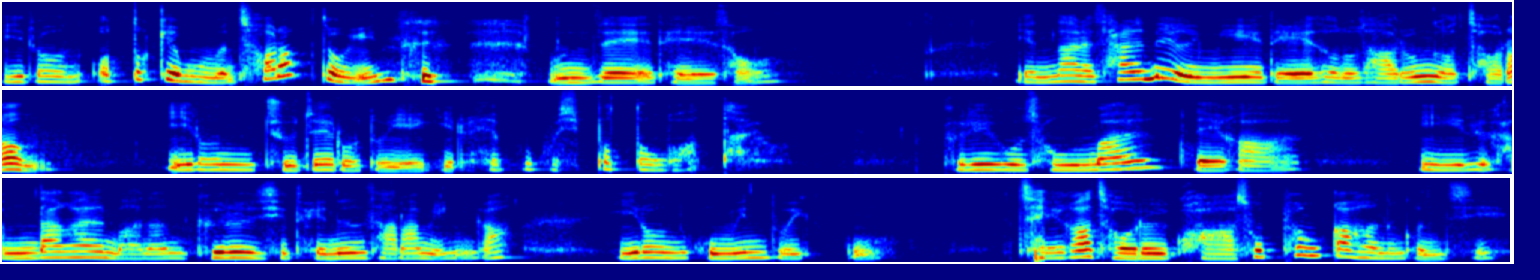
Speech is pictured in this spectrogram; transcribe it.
이런 어떻게 보면 철학적인 문제에 대해서 옛날에 삶의 의미에 대해서도 다룬 것처럼 이런 주제로도 얘기를 해보고 싶었던 것 같아요. 그리고 정말 내가 이 일을 감당할 만한 그릇이 되는 사람인가? 이런 고민도 있고, 제가 저를 과소평가하는 건지,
